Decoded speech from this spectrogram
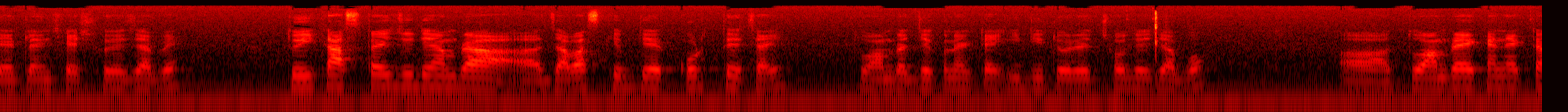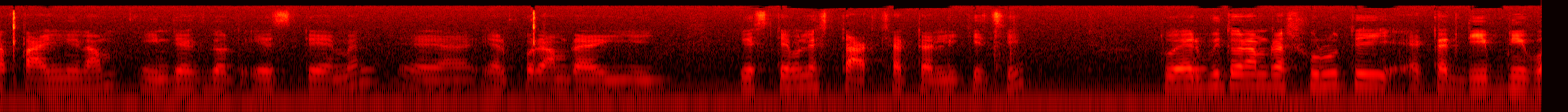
ডেডলাইন শেষ হয়ে যাবে। তো এই কাজটাই যদি আমরা জাভাস্ক্রিপ্ট দিয়ে করতে চাই, তো আমরা যে কোনো একটা এডিটরে চলে যাব। তো আমরা এখানে একটা ফাইল নিলাম ইন্ডেক্স ডট এস এরপরে আমরা এই এস টি স্ট্রাকচারটা লিখেছি। তো এর ভিতরে আমরা শুরুতেই একটা ডিপ নিব।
